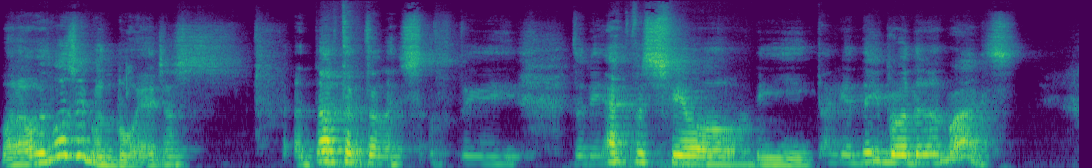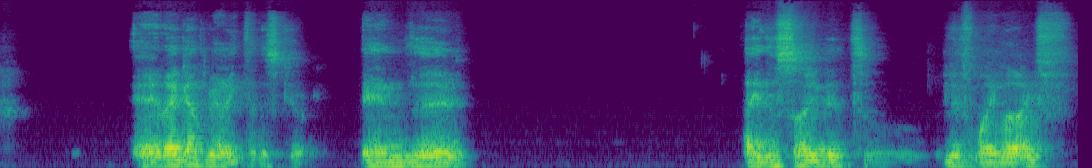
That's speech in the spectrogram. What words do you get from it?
But I was a good boy. I just adapted to the, the, to the atmosphere of the Italian neighborhood in the Bronx. And I got married to this girl. And uh, I decided to live my life,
